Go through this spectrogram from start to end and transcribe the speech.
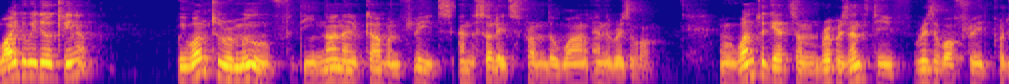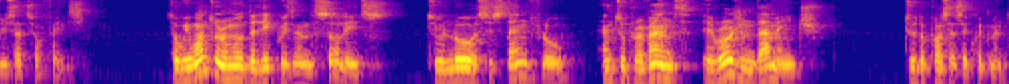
Why do we do a cleanup? We want to remove the non-hydrocarbon fluids and the solids from the well and the reservoir. And we want to get some representative reservoir fluid produced at surface. So we want to remove the liquids and the solids to a sustained flow and to prevent erosion damage to the process equipment.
